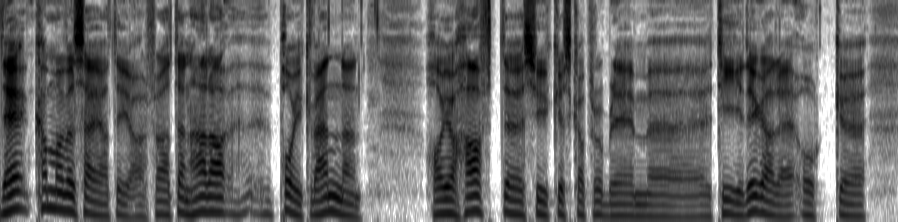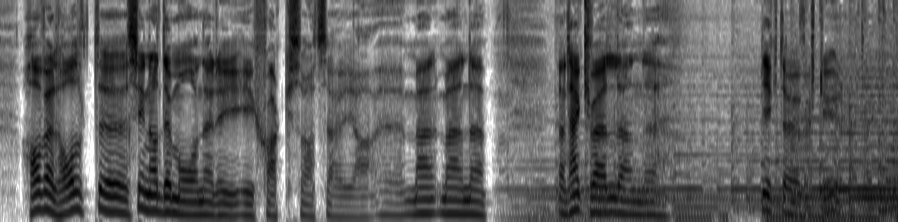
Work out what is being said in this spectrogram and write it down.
Det kan man väl säga att det gör för att den här eh, pojkvännen har ju haft eh, psykiska problem eh, tidigare och eh, har väl hållit eh, sina demoner i, i schack så att säga. Eh, men men eh, den här kvällen gick det överstyr helt enkelt.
